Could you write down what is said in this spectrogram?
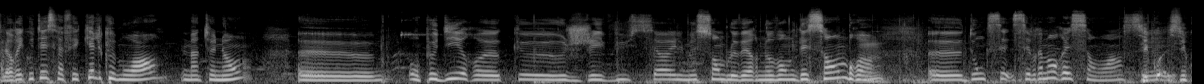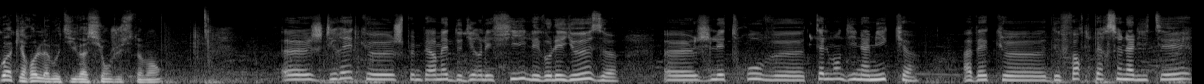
Alors écoutez, ça fait quelques mois maintenant. Euh, on peut dire euh, que j'ai vu ça, il me semble, vers novembre-décembre. Mmh. Euh, donc c'est vraiment récent. Hein. C'est quoi, quoi, Carole, la motivation, justement? Je dirais que je peux me permettre de dire les filles, les volleyeuses, je les trouve tellement dynamiques, avec des fortes personnalités.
